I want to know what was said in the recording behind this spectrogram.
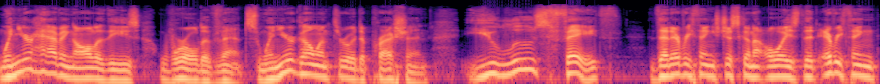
when you're having all of these world events, when you're going through a depression, you lose faith that everything's just going to always that everything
